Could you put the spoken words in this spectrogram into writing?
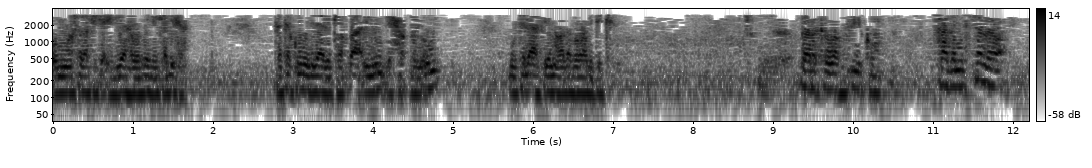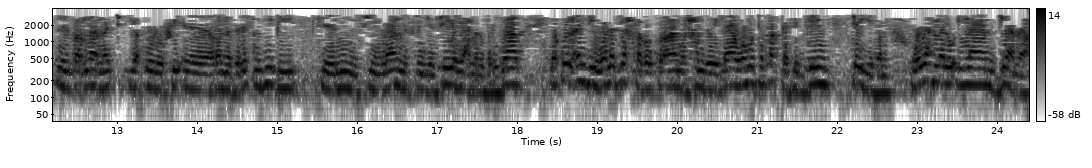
ومواصلتك إياها وذلك بها. فتكون بذلك قائما بحق الأم متلافيا غضب والدك بارك الله فيكم. هذا مستمع للبرنامج يقول في آه، رمز اسمه بميم سين لام مصر الجنسية يعمل بالرياض. يقول عندي ولد يحفظ القرآن والحمد لله ومتفقه في الدين جيدا ويعمل إمام جامع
